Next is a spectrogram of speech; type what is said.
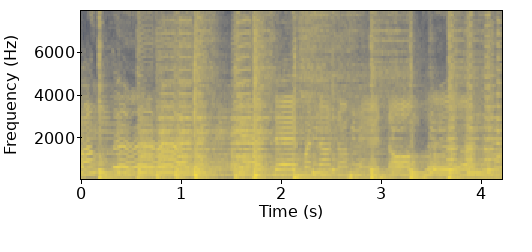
ฟังเตือนแก้มแดงมันนานแผ่น้องเพื่อน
